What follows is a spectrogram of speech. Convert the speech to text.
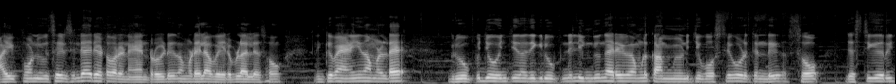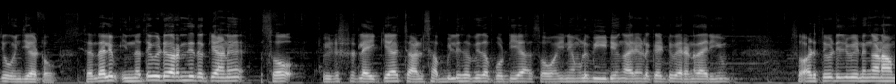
ഐഫോൺ യൂസേഴ്സിന്റെ കാര്യമായിട്ട് പറയണേ. ആൻഡ്രോയിഡ് നമ്മുടെ കയ്യിൽ അവൈലബിൾ അല്ലേ? സോ നിങ്ങൾക്ക് വേണമെങ്കിൽ നമ്മളുടെ ഗ്രൂപ്പ് ജോയിൻ ചെയ്യുന്നത് ഈ ഗ്രൂപ്പിന്റെ ലിങ്കും കാര്യങ്ങളും നമ്മൾ കമ്മ്യൂണിറ്റി പോസ്റ്റിൽ കൊടുത്തിട്ടുണ്ട്. സോ ജസ്റ്റ് കയറി ജോയിൻ ചെയ്യാം കേട്ടോ സോ എന്തായാലും ഇന്നത്തെ വീഡിയോ പറഞ്ഞത് ഇതൊക്കെയാണ്. സോ വീഡിയോ ഇഷ്ടം ലൈക്ക് ചെയ്യുക ചാനൽ സബ്ബിൽ സബ്ബി സപ്പോർട്ട് ചെയ്യുക സോ ഇനി നമ്മൾ വീഡിയോയും കാര്യങ്ങളൊക്കെ ആയിട്ട് വരേണ്ടതായിരിക്കും സോ അടുത്ത വീഡിയോയിൽ വീണ്ടും കാണാം.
